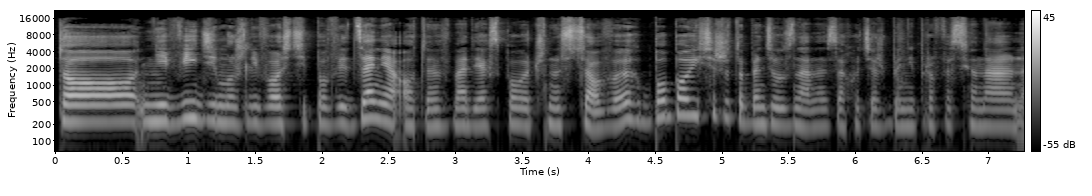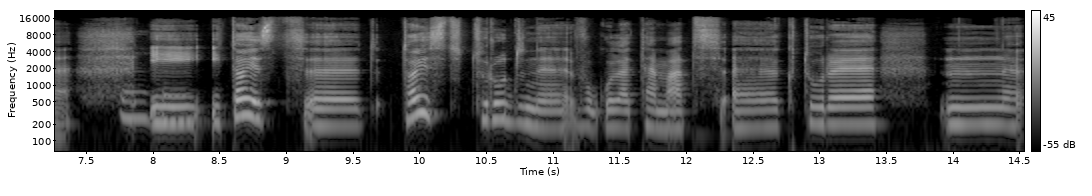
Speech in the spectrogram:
to nie widzi możliwości powiedzenia o tym w mediach społecznościowych, bo boi się, że to będzie uznane za chociażby nieprofesjonalne. Mhm. I, I to jest e, to jest trudny w ogóle temat, e, który mm,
